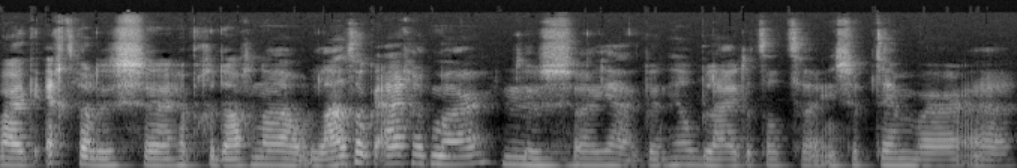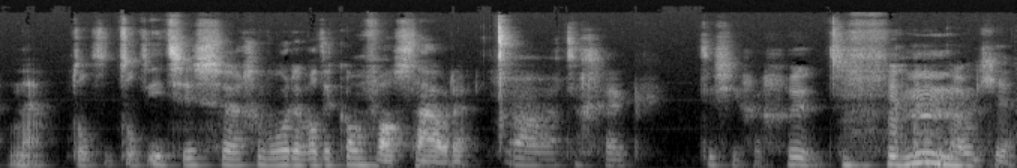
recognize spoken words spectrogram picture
Waar ik echt wel eens uh, heb gedacht, nou, laat ook eigenlijk maar. Hmm. Dus uh, ja, ik ben heel blij dat dat uh, in september nou, tot, tot iets is geworden wat ik kan vasthouden. Ah, oh, te gek. Het is je gegund. mm. Dank je.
